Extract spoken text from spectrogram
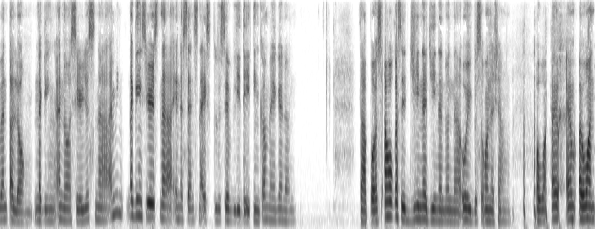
went along, naging, ano, serious na, I mean, naging serious na in a sense na exclusively dating kami, ganun. Tapos, ako kasi Gina Gina nun na, uy, gusto ko na siyang, I, wa- I, I- want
